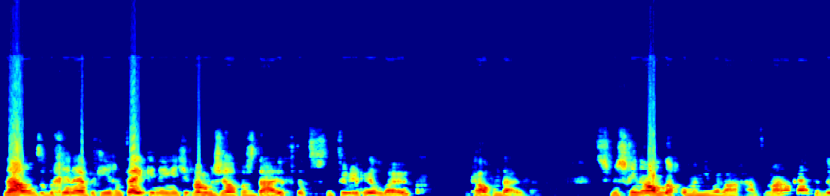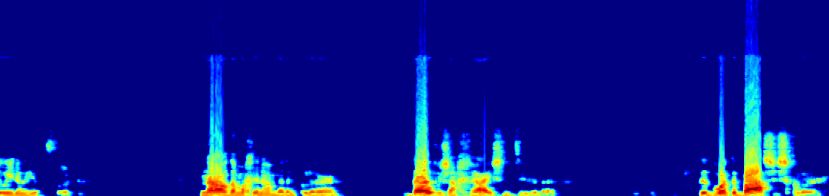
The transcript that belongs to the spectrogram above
Nou, om te beginnen heb ik hier een tekeningetje van mezelf als duif. Dat is natuurlijk heel leuk. Ik hou van duiven. Het is misschien handig om een nieuwe laag aan te maken. Dat doe je door hier te drukken. Nou, dan beginnen we met een kleur. Duiven zijn grijs natuurlijk. Dit wordt de basiskleur.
